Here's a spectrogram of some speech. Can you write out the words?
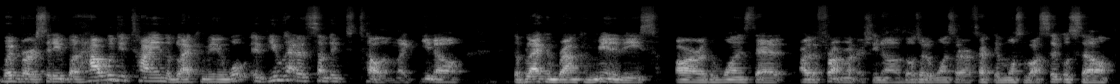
with Versiti but how would you tie in the black community what if you had something to tell them like you know the black and brown communities are the ones that are the front runners. You know, those are the ones that are affected most about sickle cell.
